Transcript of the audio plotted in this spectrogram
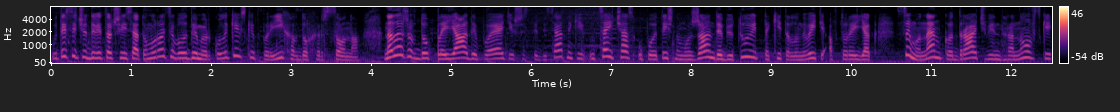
У 1960 році Володимир Куликівський переїхав до Херсона. Належав до плеяди поетів-шестидесятників. У цей час у поетичному жанрі дебютують такі талановиті автори, як Симоненко, Драч, Вінграновський,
